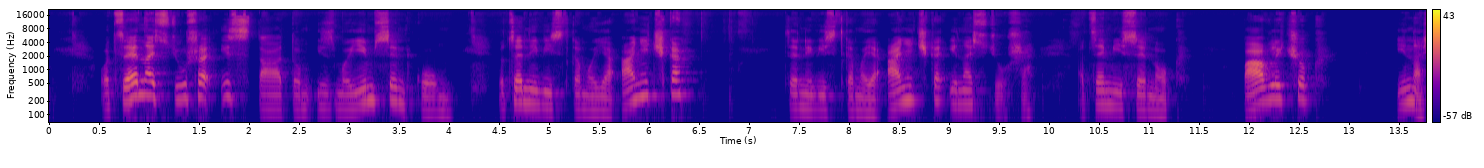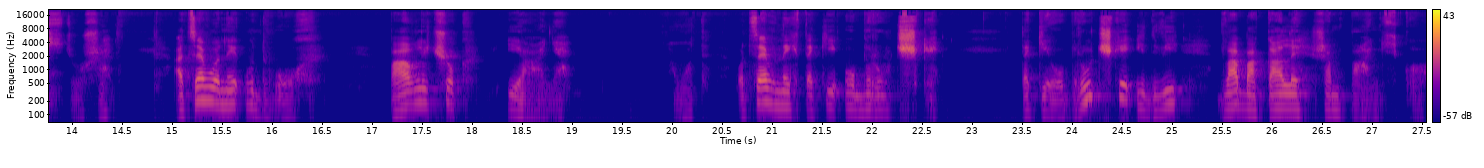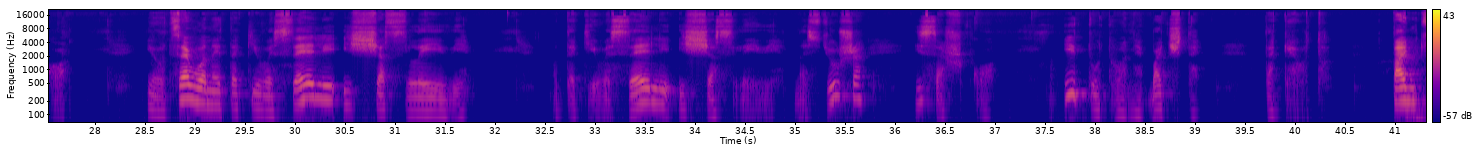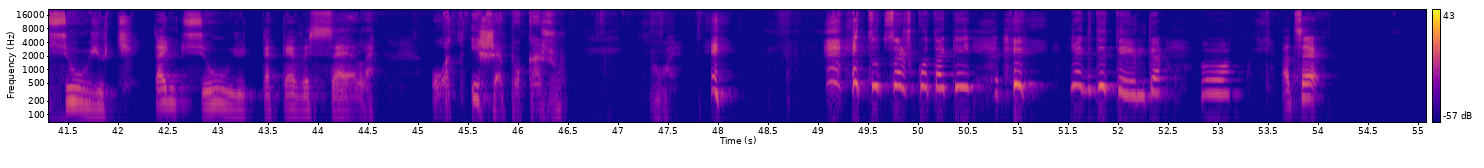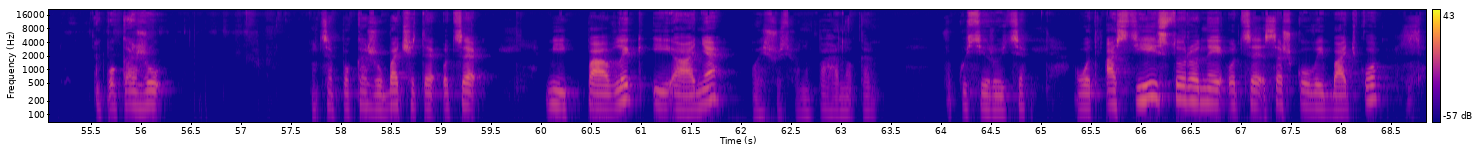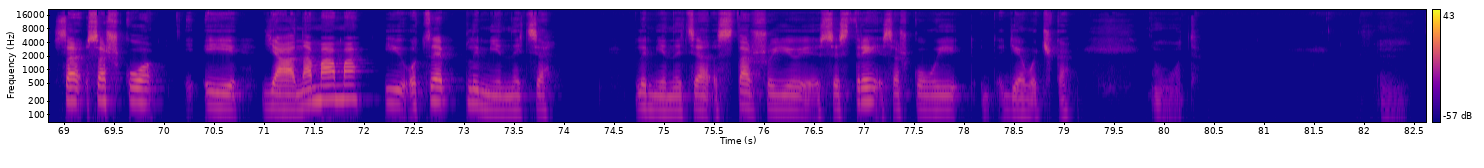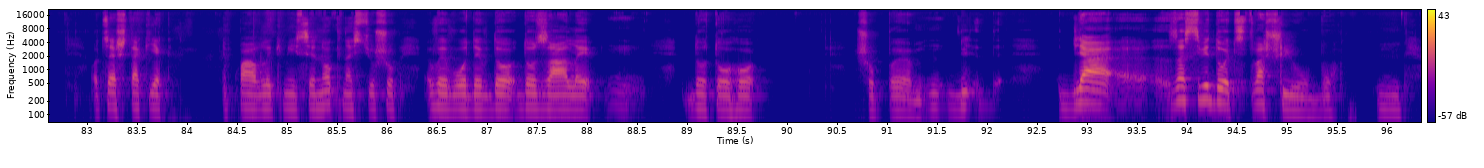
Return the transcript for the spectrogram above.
Оце Настюша із татом, із моїм синком. Оце невістка моя Анічка. Це невістка моя Анічка і Настюша. А це мій синок Павличок і Настюша. А це вони удвох. Павличок і Аня. От. Оце в них такі обручки. Такі обручки і дві, два бокали шампанського. І оце вони такі веселі і щасливі. Отакі веселі і щасливі. Настюша і Сашко. І тут вони, бачите, таке от. Танцюють, танцюють таке веселе. От, і ще покажу. Ой. Тут Сашко такий, як дитинка. О. А це покажу. Оце покажу. Бачите, оце мій Павлик і Аня. Ой, щось воно погано фокусується. От. А з тієї сторони, оце Сашковий батько, Са- Сашко і Яна, мама, і оце племінниця. Племінниця старшої сестри Сашкової дівчинка. От. Оце ж так, як Павлик, мій синок, Настюшу виводив до, до зали, до того, щоб е, для, е, засвідоцтва шлюбу.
